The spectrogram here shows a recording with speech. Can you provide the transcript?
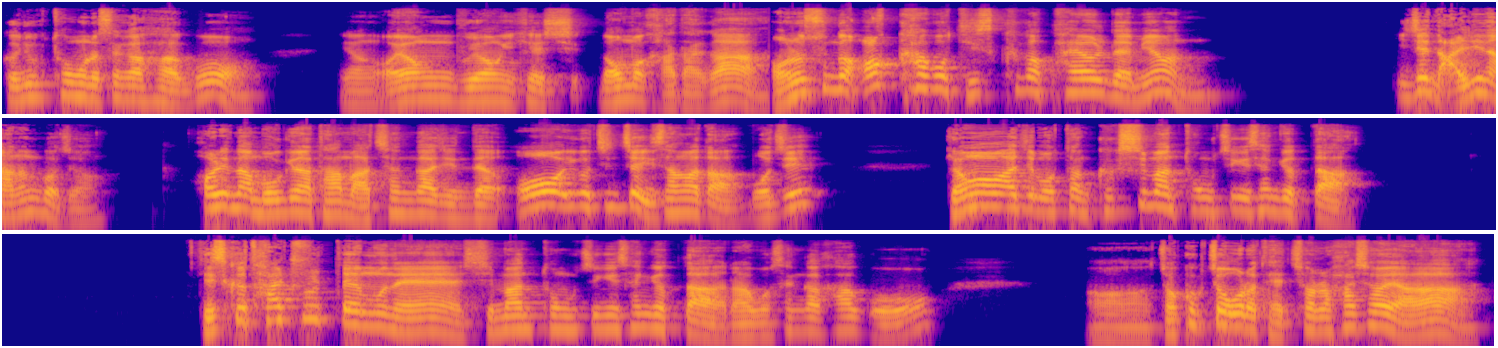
근육통으로 생각하고 그냥 어영부영 이렇게 시- 넘어가다가 어느 순간 억 하고 디스크가 파열되면 이제 난리 나는 거죠. 허리나 목이나 다 마찬가지인데 어 이거 진짜 이상하다. 뭐지? 경험하지 못한 극심한 통증이 생겼다. 디스크 탈출 때문에 심한 통증이 생겼다라고 생각하고 어, 적극적으로 대처를 하셔야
